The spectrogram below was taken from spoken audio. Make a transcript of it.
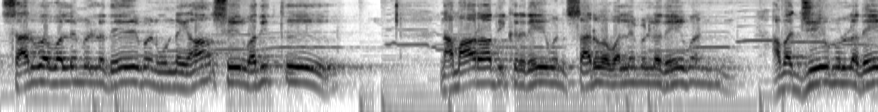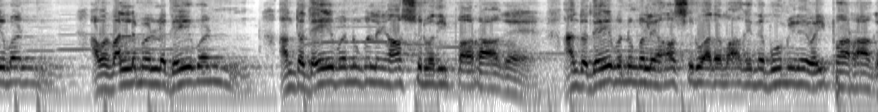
சர்வ வல்லமுள்ள தேவன் உன்னை ஆசீர்வதித்து நாம் ஆராதிக்கிற தேவன் சர்வ வல்லமுள்ள தேவன். அவர் ஜீவனுள்ள தேவன் அவர் வல்லமுள்ள தேவன். அந்த தேவன் உங்களை ஆசிர்வதிப்பாராக. அந்த தேவன் உங்களை ஆசீர்வாதமாக இந்த பூமியிலே வைப்பாராக.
